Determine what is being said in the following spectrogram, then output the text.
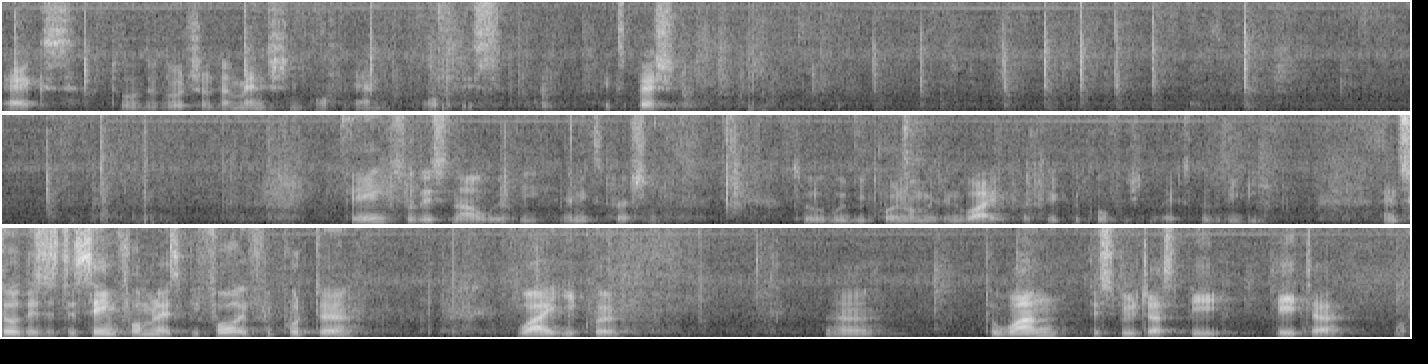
x to the virtual dimension of m of this expression. Okay, so this now will be an expression. So it will be polynomial in y if I take the coefficient of x to the bd. And so this is the same formula as before. If we put uh, y equal uh, to 1, this will just be eta of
